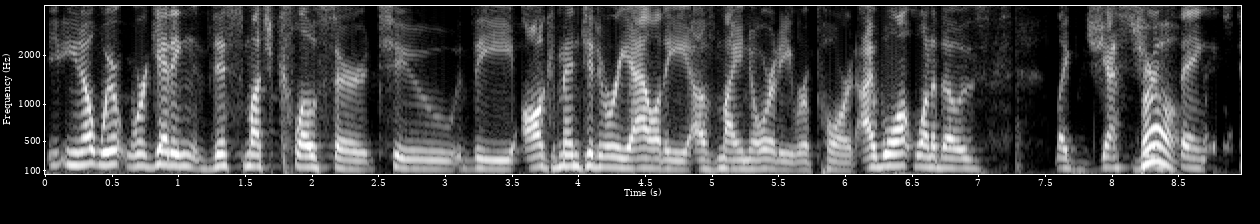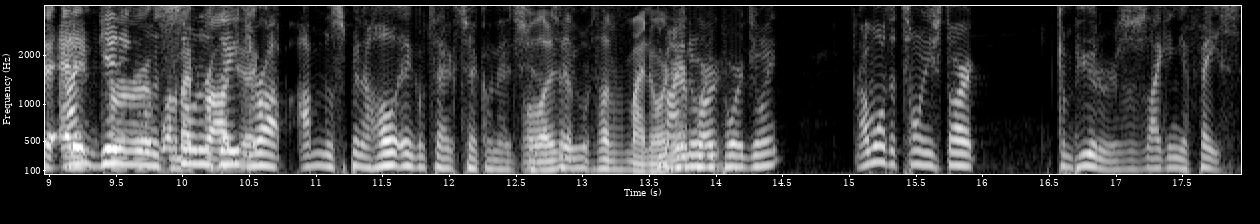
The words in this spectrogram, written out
you know, we're we're getting this much closer to the augmented reality of Minority Report. I want one of those like gesture Bro, things to edit I'm getting for them one as soon as they drop. I'm gonna spend a whole income tax check on that shit. Well, what is Tell it? you what- Something for the Minority, Minority Report? Report joint. I want the Tony Stark computers. It's like in your face.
